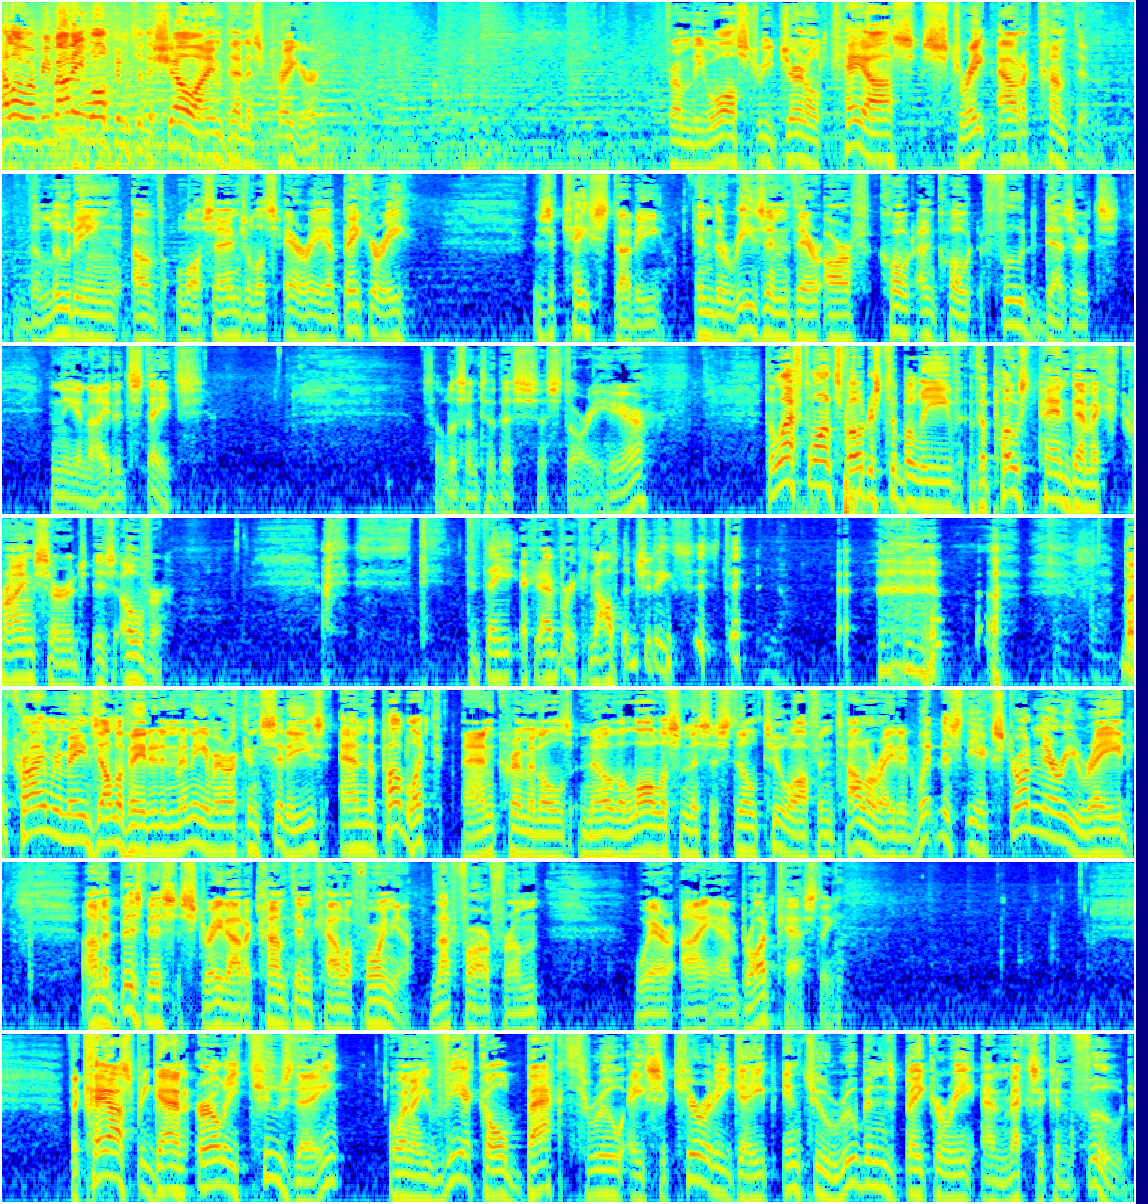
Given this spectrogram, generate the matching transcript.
Hello, everybody. Welcome to the show. I'm Dennis Prager. From the Wall Street Journal, chaos straight out of Compton. The looting of Los Angeles area bakery is a case study in the reason there are quote unquote food deserts in the United States. So listen to this uh, story here. The left wants voters to believe the post pandemic crime surge is over. Did they ever acknowledge it existed? but crime remains elevated in many American cities, and the public and criminals know the lawlessness is still too often tolerated. Witness the extraordinary raid on a business straight out of Compton, California, not far from where I am broadcasting. The chaos began early Tuesday when a vehicle backed through a security gate into Ruben's Bakery and Mexican food.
